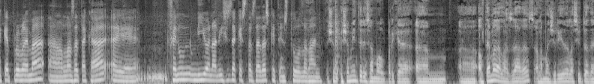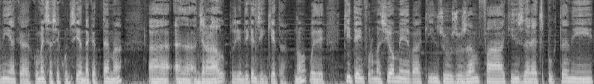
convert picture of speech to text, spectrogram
aquest problema eh, l'has d'atacar eh, fent un millor anàlisi d'aquestes dades que tens tu al davant. Això, això m'interessa molt, perquè um, uh, el tema de les dades, a la majoria de la ciutadania que comença a ser conscient d'aquest tema, uh, en general podríem dir que ens inquieta, no? Vull dir, qui té informació meva, quins usos em fa, quins drets puc tenir,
